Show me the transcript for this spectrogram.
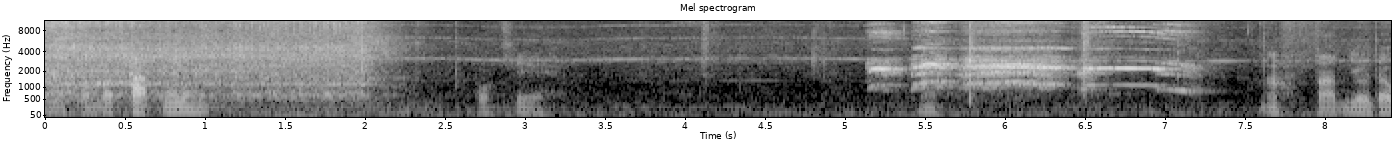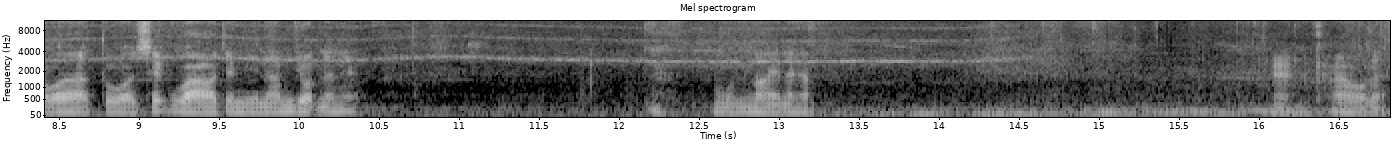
เดี๋ยวผมว่าตัดไหมนะครับ โอเคอะอะตัดอยู่แต่ว่าตัวเช็ควาล์วจะมีน้ำหยดนะเนี่ย หมุนหน่อยนะครับอะเข้าแล้ว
